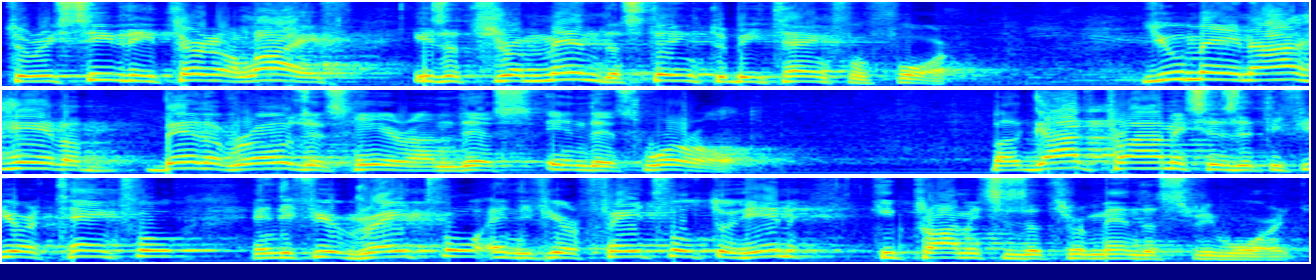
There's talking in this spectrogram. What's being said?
to receive the eternal life is a tremendous thing to be thankful for. You may not have a bed of roses here on this, in this world. But God promises that if you're thankful and if you're grateful and if you're faithful to Him, He promises a tremendous reward.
